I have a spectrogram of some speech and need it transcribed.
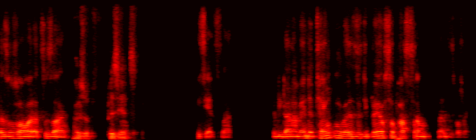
Das muss man mal dazu sagen. Also bis jetzt. Bis jetzt, ne? Wenn die dann am Ende tanken, weil sie die Playoffs verpasst haben, dann ist es wahrscheinlich.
